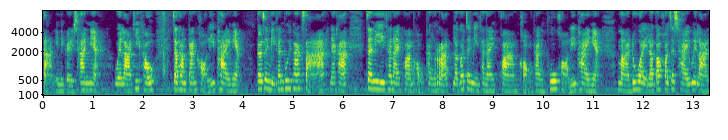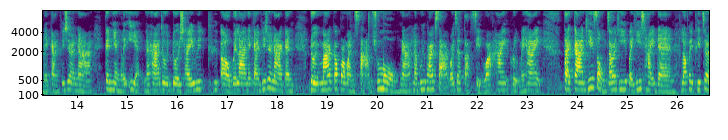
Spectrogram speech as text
ศาลอิมิเกรชันเนี่ยเวลาที่เขาจะทำการขอลี้ภัยเนี่ย ก็จะมีท่านผู้พิพากษานะคะ จะมีทนายความของทางรัฐ แล้วก็จะมีทนายความของทางผู้ขอลี้ภัยเนี่ยมาด้วย แล้วก็เขาจะใช้เวลาในการพิจารณากันอย่างละเอียดนะคะ โดยโดยใช้เวลาในการพิจารณากัน โดยมากก็ประมาณ 3 ชั่วโมงนะ แล้วผู้พิพากษาก็จะตัดสินว่าให้หรือไม่ให้ แต่การที่ส่งเจ้าหน้าที่ไปที่ชายแดน แล้วไปพิจาร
